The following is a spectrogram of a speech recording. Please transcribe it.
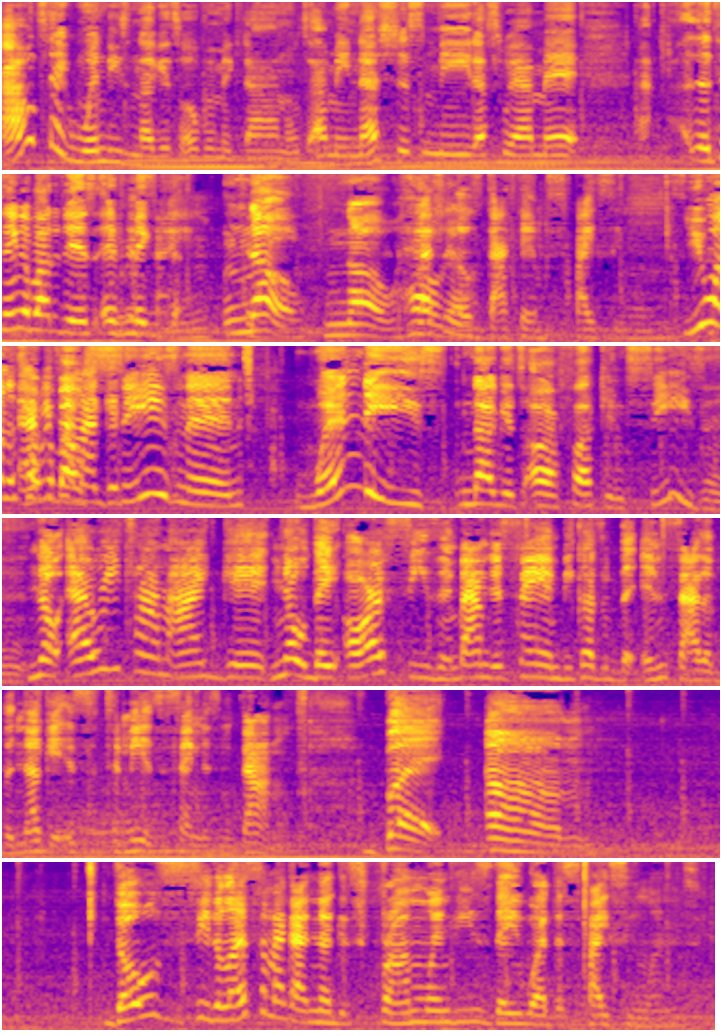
I'll take Wendy's nuggets over McDonald's. I mean, that's just me. That's where I'm at. The thing about it is, if Mc no, no, hell Especially no. those goddamn spicy ones. You want to talk Every about seasoning? Wendy's nuggets are fucking seasoned. No, every time I get no, they are seasoned, but I'm just saying because of the inside of the nugget, it's to me it's the same as McDonald's. But um those see the last time I got nuggets from Wendy's, they were the spicy ones.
